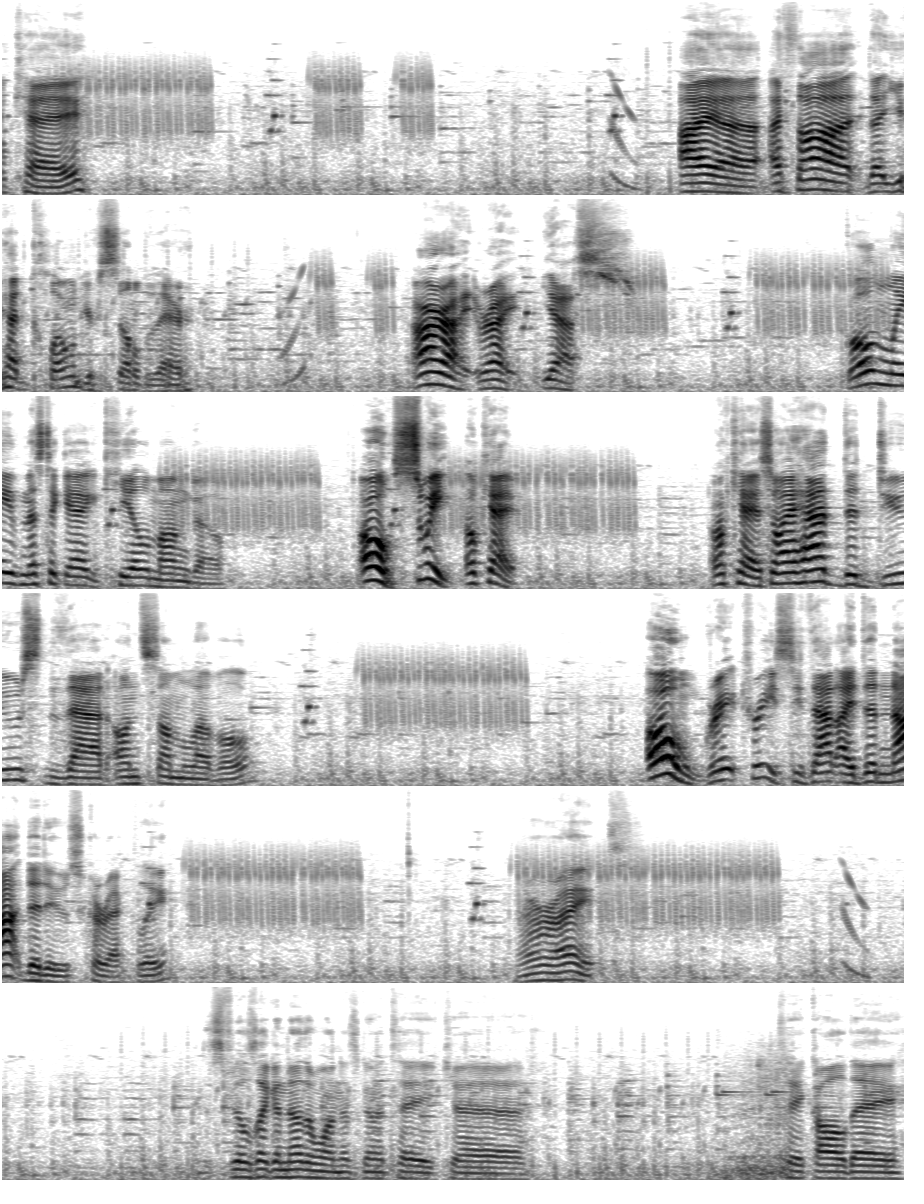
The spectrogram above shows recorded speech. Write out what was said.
Okay. I, uh, I thought that you had cloned yourself there. Alright, right, yes. Golden Leaf, Mystic Egg, Keel, Mango. Oh, sweet. Okay. Okay, so I had deduced that on some level. Oh, great tree. See, that I did not deduce correctly. Alright. This feels like another one that's gonna take, uh... Take all day.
